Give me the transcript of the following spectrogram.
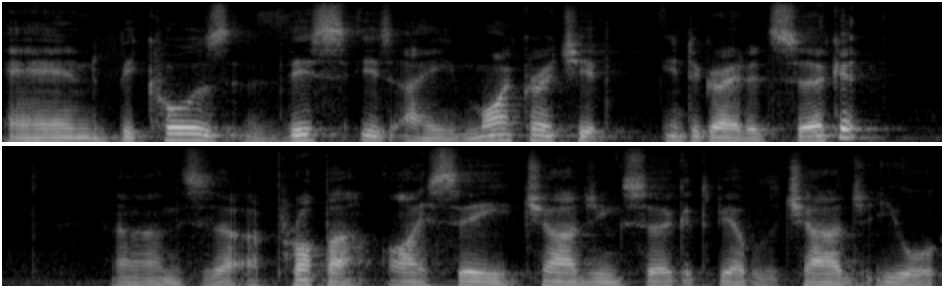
And because this is a microchip integrated circuit, um, this is a, a, proper IC charging circuit to be able to charge your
